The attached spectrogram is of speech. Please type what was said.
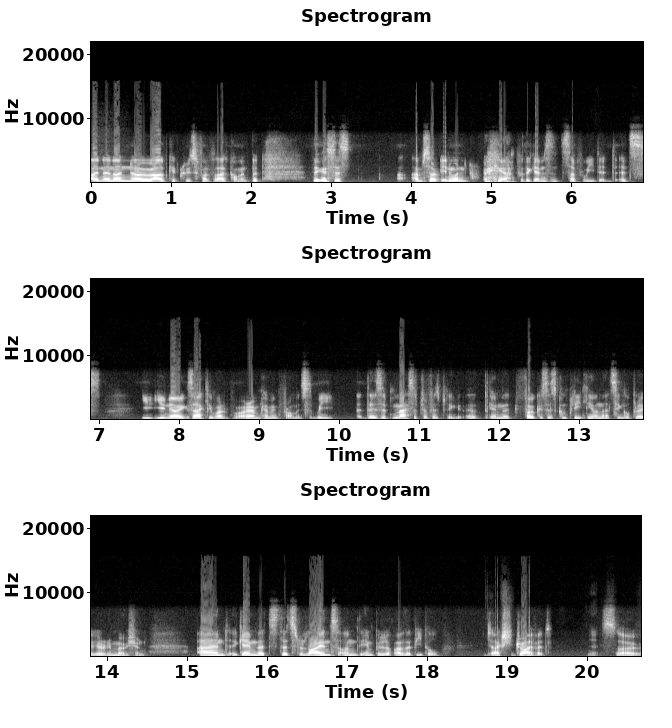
and, and I know I'll get crucified for that comment, but the thing is just, I'm sorry, anyone growing up with the games and stuff we did, it's you, you know exactly where, where I'm coming from. It's we there's a massive difference between a game that focuses completely on that single player immersion and a game that's that's reliant on the input of other people to actually drive it. Yeah. So,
